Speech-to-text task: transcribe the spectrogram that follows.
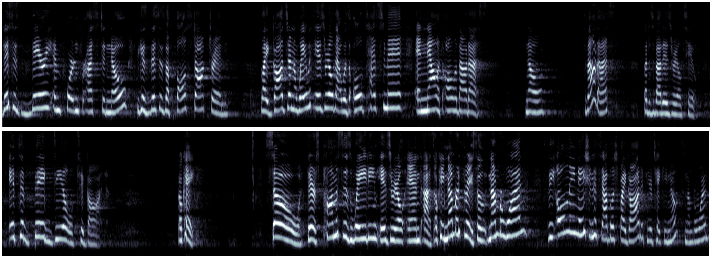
This is very important for us to know because this is a false doctrine. Like God's done away with Israel, that was Old Testament, and now it's all about us. No, it's about us, but it's about Israel too. It's a big deal to God. Okay, so there's promises waiting Israel and us. Okay, number three. So, number one, it's the only nation established by God, if you're taking notes, number one.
